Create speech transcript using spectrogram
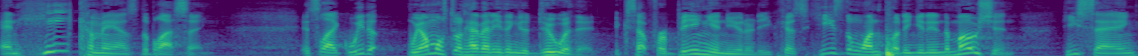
and He commands the blessing. It's like we, we almost don't have anything to do with it except for being in unity because He's the one putting it into motion. He's saying,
